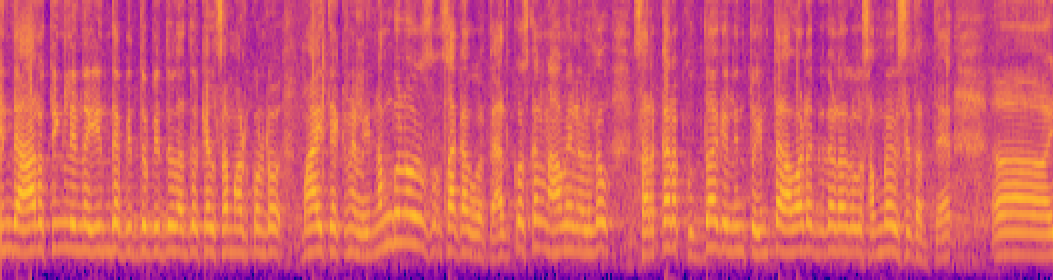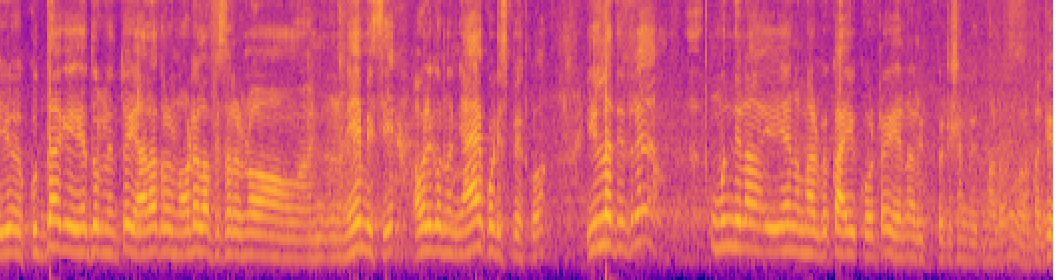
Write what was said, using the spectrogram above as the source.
ಹಿಂದೆ, ಆರು ತಿಂಗಳಿಂದ ಹಿಂದೆ ಬಿದ್ದು ಬಿದ್ದು ಅದ್ರ ಕೆಲಸ ಮಾಡಿಕೊಂಡು ಮಾಹಿತಿ ಎಕ್ನಲ್ಲಿ ನಮಗೂ ಸಾಕಾಗುತ್ತೆ ಅದಕ್ಕೋಸ್ಕರ ನಾವೇನು ಹೇಳಿದ್ರು ಸರ್ಕಾರ ಖುದ್ದಾಗಿ ನಿಂತು ಇಂಥ ಅವಘಡಗಳು ಸಂಭವಿಸಿದಂತೆ ಖುದ್ದಾಗಿ ಎದುರು ನಿಂತು ಯಾರಾದರೂ ನೋಡಲ್ ಆಫೀಸರನ್ನು ನೇಮಿಸಿ ಅವಳಿಗೊಂದು ನ್ಯಾಯ ಕೊಡಿಸಬೇಕು. ಇಲ್ಲದಿದ್ದರೆ ಮುಂದಿನ ಏನು ಮಾಡಬೇಕು, ಹೈಕೋರ್ಟ್ ಏನೋ ರಿಟ್ ಪಿಟಿಷನ್ ಇದು ಮಾಡೋ ಬಗ್ಗೆ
